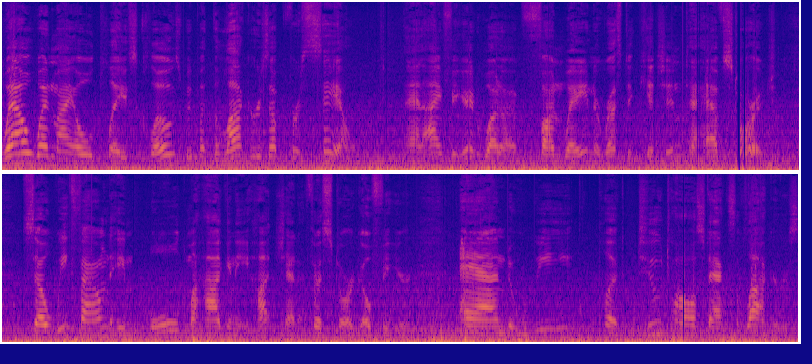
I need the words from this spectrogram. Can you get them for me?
Well, when my old place closed, we put the lockers up for sale and I figured what a fun way in a rustic kitchen to have storage. So we found an old mahogany hutch at a thrift store, go figure, and we put two tall stacks of lockers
